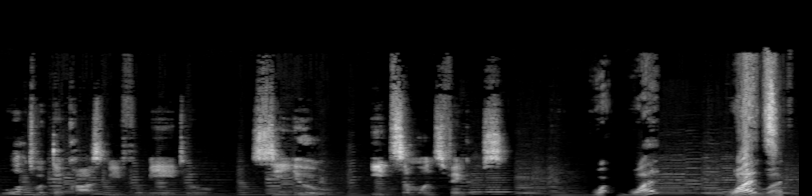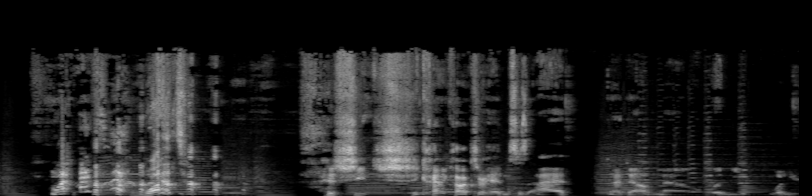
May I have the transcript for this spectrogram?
what would the cost be for me to see you eat someone's fingers? What? What? What? What? What? What? she she kind of cocks her head and says, "I I don't know what you what you're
